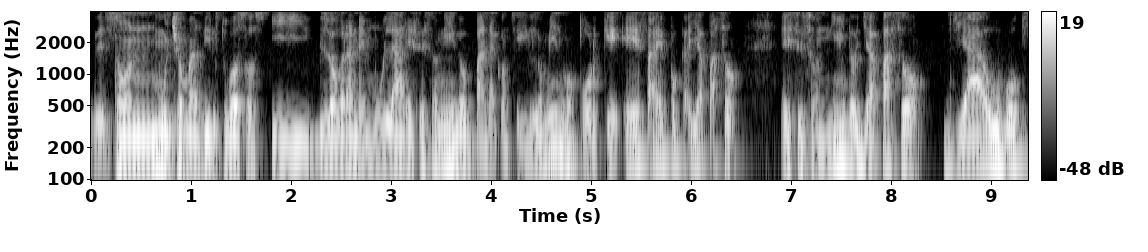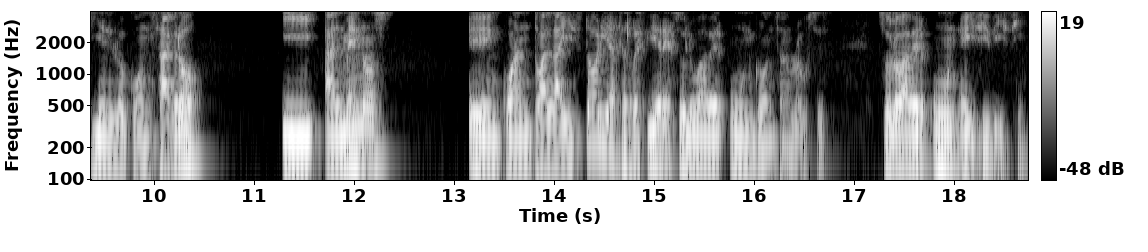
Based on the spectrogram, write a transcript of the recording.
eh, son mucho más virtuosos y logran emular ese sonido, van a conseguir lo mismo, porque esa época ya pasó, ese sonido ya pasó, ya hubo quien lo consagró. Y al menos en cuanto a la historia se refiere, solo va a haber un Guns N' Roses, solo va a haber un ACDC,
